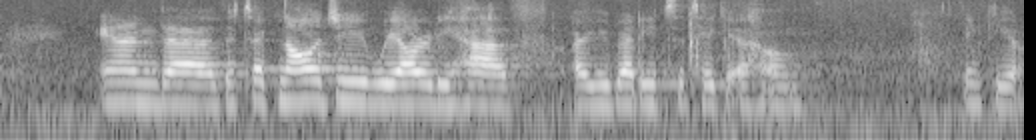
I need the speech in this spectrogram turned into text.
And uh, the technology we already have, are you ready to take it home? Thank you.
